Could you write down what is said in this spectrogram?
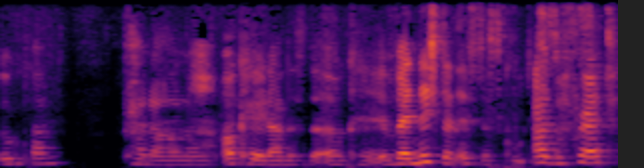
Irgendwann? Keine Ahnung. Okay, dann ist okay. Wenn nicht, dann ist das gut. Ich Also. Fred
